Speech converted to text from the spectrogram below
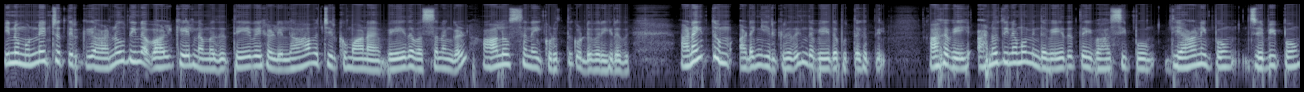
இன்னும் முன்னேற்றத்திற்கு அனுதின வாழ்க்கையில் நமது தேவைகள் எல்லாவற்றிற்குமான வேத வசனங்கள் ஆலோசனை கொடுத்து கொண்டு வருகிறது. அனைத்தும் அடங்கி இருக்கிறது இந்த வேத புத்தகத்தில். ஆகவே அனுதினமும் இந்த வேதத்தை வாசிப்போம் தியானிப்போம் ஜெபிப்போம்.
